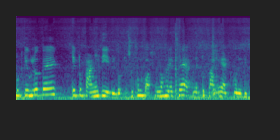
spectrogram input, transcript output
শুটকিগুলোতে একটু পানি দিয়ে দিব। কিছুক্ষণ কষানো হয়েছে এখন একটু পানি অ্যাড করে দিব।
